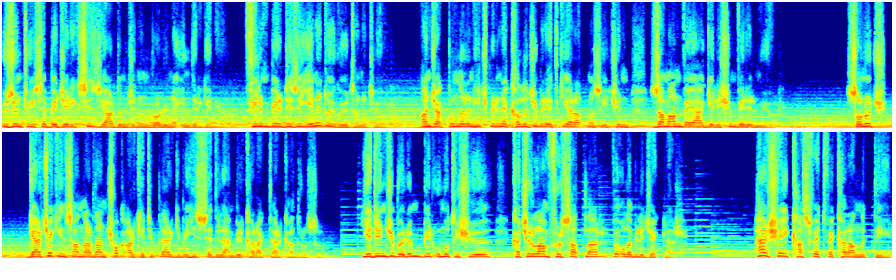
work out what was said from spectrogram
üzüntü ise beceriksiz yardımcının rolüne indirgeniyor. Film bir dizi yeni duyguyu tanıtıyor. Ancak bunların hiçbirine kalıcı bir etki yaratması için zaman veya gelişim verilmiyor. Sonuç, gerçek insanlardan çok arketipler gibi hissedilen bir karakter kadrosu. Yedinci bölüm bir umut ışığı, kaçırılan fırsatlar ve olabilecekler. Her şey kasvet ve karanlık değil.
